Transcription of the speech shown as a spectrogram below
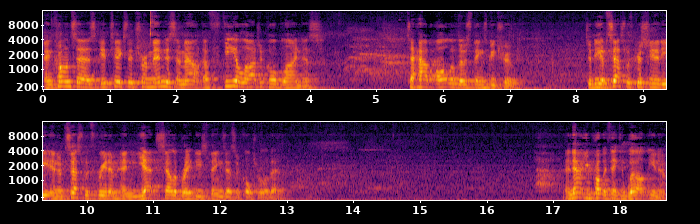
And Cone says it takes a tremendous amount of theological blindness to have all of those things be true. To be obsessed with Christianity and obsessed with freedom, and yet celebrate these things as a cultural event. And now you're probably thinking, well, you know,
